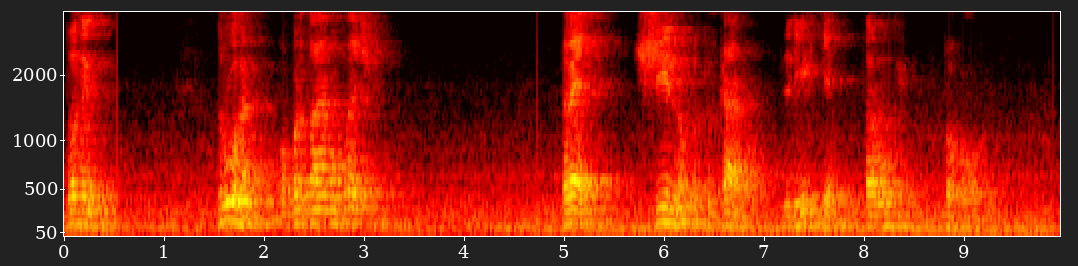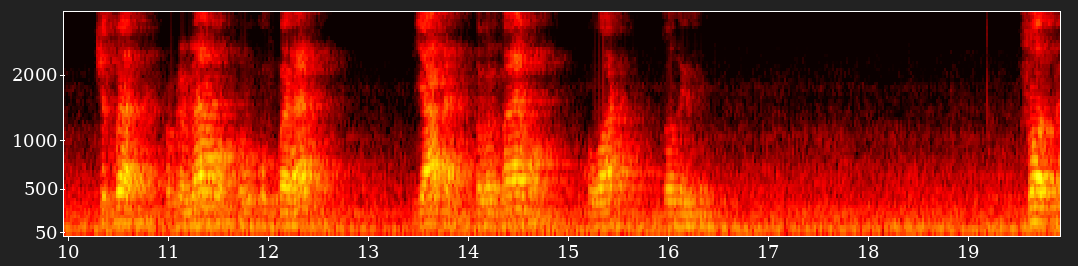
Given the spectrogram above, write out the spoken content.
донизу. Друге обертаємо плечі. Третє щільно притискаємо лікті та руки до голови. Четверте випрямляємо руку вперед. П'яте довертаємо кулак донизу. Шосте.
